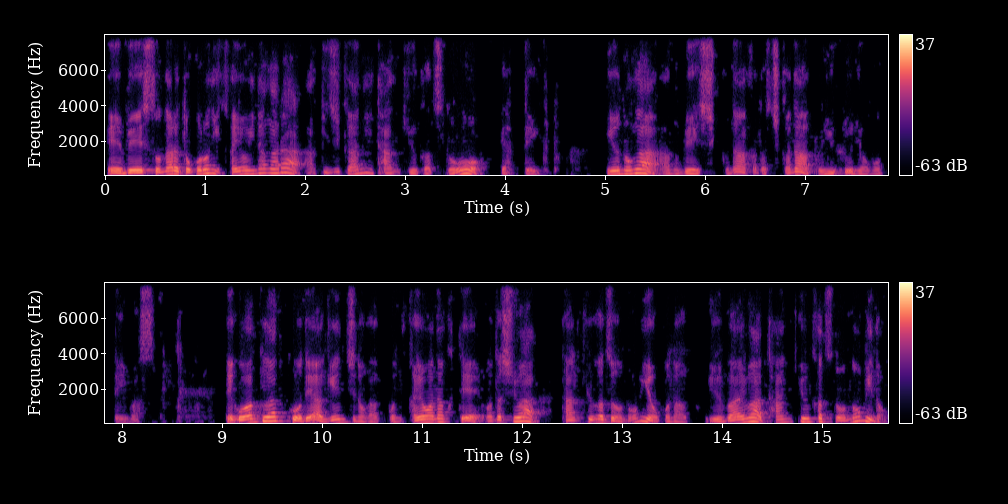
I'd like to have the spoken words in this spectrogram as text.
えー、ベースとなるところに通いながら空き時間に探究活動をやっていくというのが、あの、ベーシックな形かなというふうに思っています。で、語学学校では現地の学校に通わなくて、私は探究活動のみを行うという場合は、探究活動のみの、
